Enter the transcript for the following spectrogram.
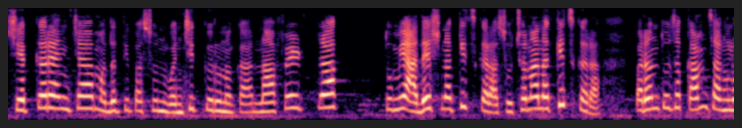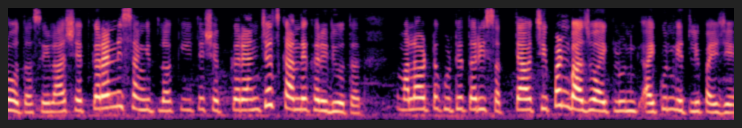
शेतकऱ्यांच्या मदतीपासून वंचित करू नका. नाफेडला तुम्ही आदेश नक्कीच करा सूचना नक्कीच करा. परंतु जर काम चांगलं होत असेल आज शेतकऱ्यांनीच सांगितलं की ते शेतकऱ्यांचेच कांदे खरेदी होतात मला वाटतं कुठेतरी सत्याची पण बाजू ऐकून ऐकून घेतली पाहिजे.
